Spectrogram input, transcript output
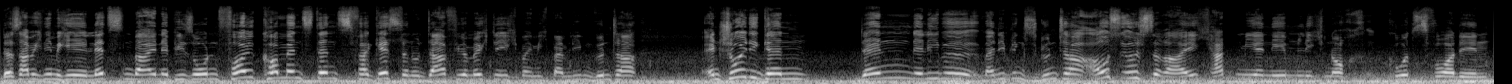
Das habe ich nämlich in den letzten beiden Episoden vollkommenstens vergessen und dafür möchte ich mich beim lieben Günther entschuldigen. Denn der liebe, mein Lieblingsgünther aus Österreich hat mir nämlich noch kurz vor den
